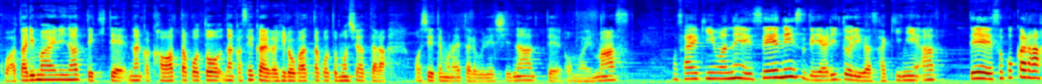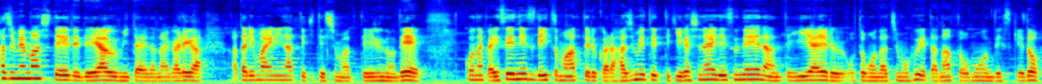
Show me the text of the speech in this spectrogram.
こう当たり前になってきてなんか変わったことなんか世界が広がったこともしあったら教えてもらえたら嬉しいなって思います。最近はね SNS でやり取りが先にあっってそこから初めましてで出会うみたいな流れが当たり前になってきてしまっているのでこうなんか SNS でいつも会ってるから初めてって気がしないですねなんて言い合えるお友達も増えたなと思うんですけど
